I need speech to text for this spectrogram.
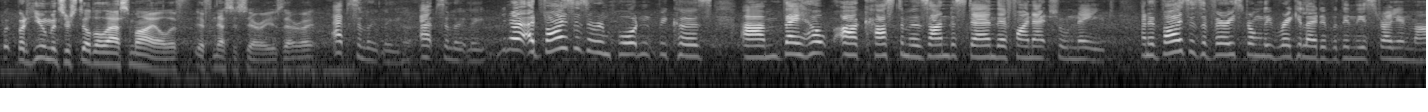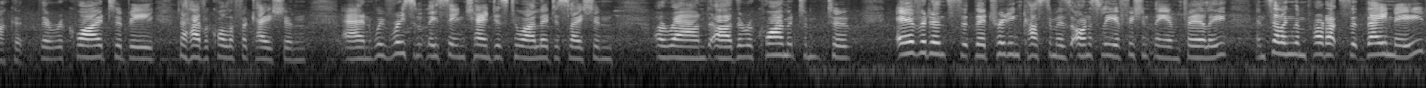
But, but, humans are still the last mile if, if necessary, is that right? Absolutely, absolutely. You know, advisors are important because um, they help our customers understand their financial need. And advisors are very strongly regulated within the Australian market. They're required to be, to have a qualification. And we've recently seen changes to our legislation around uh, the requirement to, to evidence that they're treating customers honestly, efficiently and fairly and selling them products that they need,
